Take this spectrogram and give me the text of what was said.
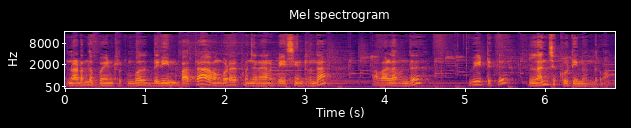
நடந்து போயின்னு இருக்கும்போது திடீர்னு பார்த்தா அவன் கூட கொஞ்சம் நேரம் பேசிகிட்டு இருந்தா அவளை வந்து வீட்டுக்கு லஞ்சு கூட்டின்னு வந்துடுவான்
